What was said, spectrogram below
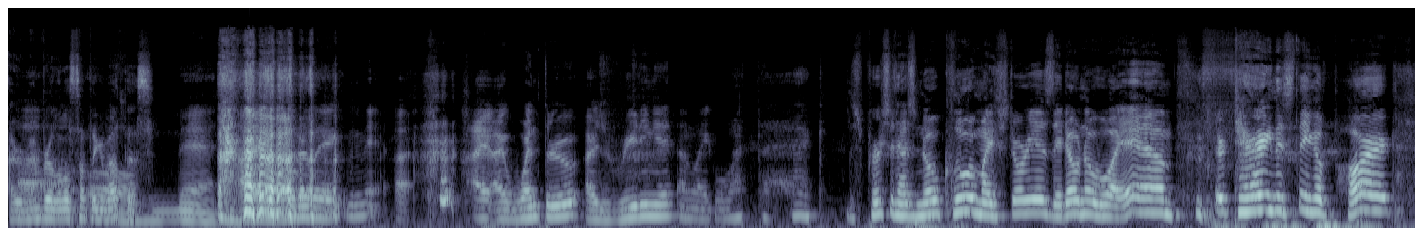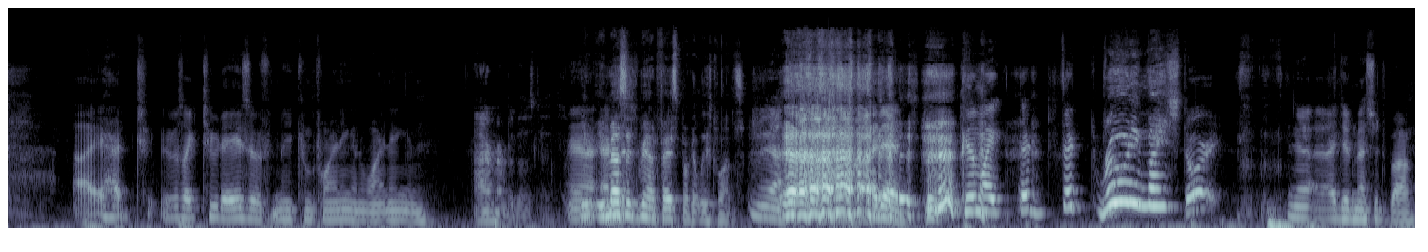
I remember a little something about oh, this. Man, I literally, man, I, I, I went through. I was reading it. I'm like, what the heck? This person has no clue what my story is. They don't know who I am. They're tearing this thing apart. I had two, it was like two days of me complaining and whining and. I remember those days. You, Yeah, you and- messaged me on Facebook at least once. Yeah, I did. Because I'm like, they're they're ruining my story. Yeah, I did message Bob.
